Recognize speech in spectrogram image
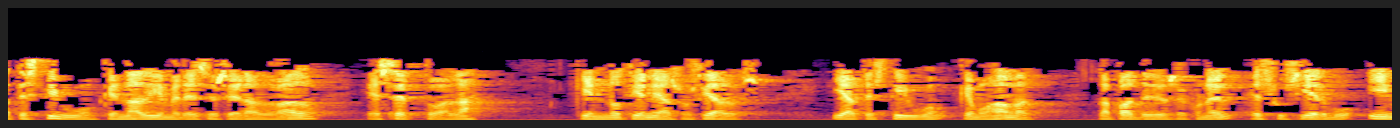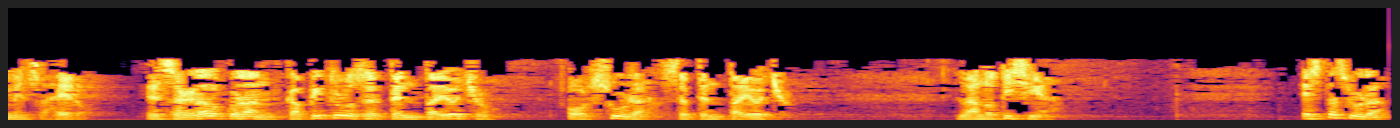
Atestiguo que nadie merece ser adorado excepto Alá, quien no tiene asociados, y atestiguo que Muhammad, la paz de Dios es con él, es su siervo y mensajero. El Sagrado Corán, capítulo 78, o Sura 78. La noticia. Esta sura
